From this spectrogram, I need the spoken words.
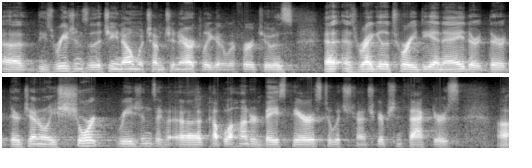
uh, these regions of the genome, which I'm generically going to refer to as, as regulatory DNA. They're, they're, they're generally short regions, a, a, couple of hundred base pairs to which transcription factors uh,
